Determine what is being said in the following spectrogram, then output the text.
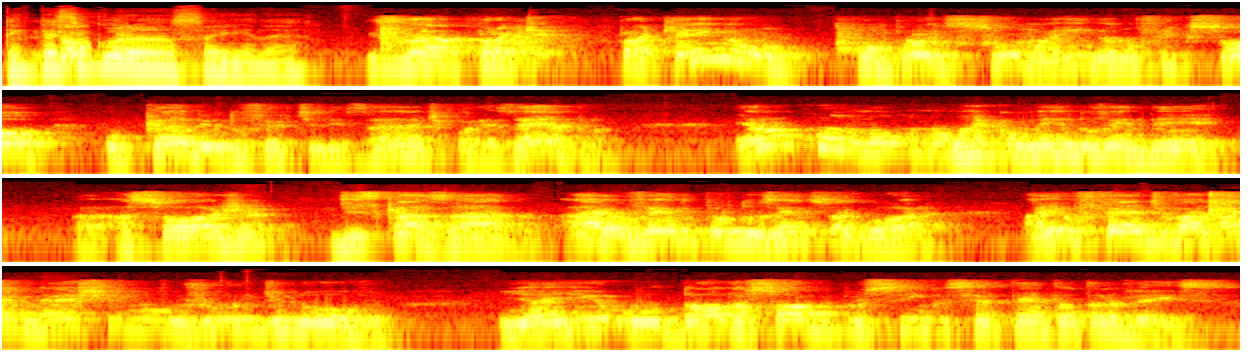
Tem que ter então, segurança aí, né? Exato. Para que, quem não comprou insumo ainda, não fixou o câmbio do fertilizante, por exemplo, eu não, não, não recomendo vender a, a, soja descasado. Ah, eu vendo por 200 agora. Aí o Fed vai lá e mexe no juro de novo. E aí o dólar sobe para os 5,70 outra vez.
